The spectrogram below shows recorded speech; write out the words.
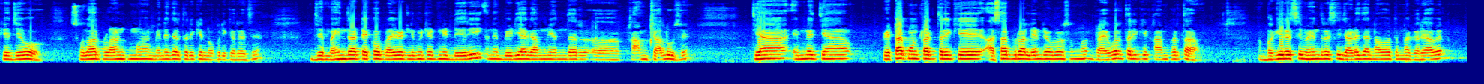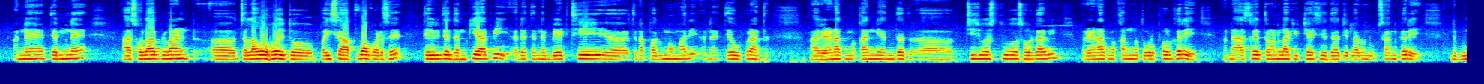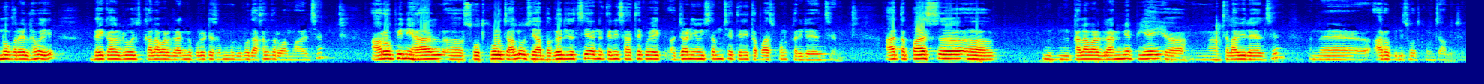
કે જેઓ સોલાર પ્લાન્ટમાં મેનેજર તરીકે નોકરી કરે છે, જે મહિન્દ્રા ટેકો પ્રાઇવેટ લિમિટેડની ડેરી અને બેડિયા ગામની અંદર કામ ચાલુ છે. ત્યાં એમને ત્યાં પેટા કોન્ટ્રાક્ટ તરીકે આશાપુરા લેન્ડ ડેવલપમેન્ટમાં ડ્રાઈવર તરીકે કામ કરતા ભગીરથસિંહ, મહેન્દ્રસિંહ જાડેજા નાઓ તેમના ઘરે આવેલ. અને તેમને આ સોલાર પ્લાન્ટ ચલાવવો હોય તો પૈસા આપવા પડશે તેવી રીતે ધમકી આપી અને તેને બેટથી તેના પગમાં મારી અને તે ઉપરાંત રહેણાંક મકાનની અંદર ચીજવસ્તુઓ સળગાવી, રહેણાંક મકાનમાં તોડફોડ કરી અને આશરે ત્રણ લાખ અઠ્યાસી હજાર જેટલાનું નુકસાન કરી અને ગુનો કરેલ હોય. ગઈકાલ રોજ કાલાવાડ ગ્રામ્ય પોલીસ સ્ટેશનમાં ગુનો દાખલ કરવામાં આવેલ છે. આરોપીની હાલ શોધખોળ ચાલુ છે. આ ભગીરથ છે અને તેની સાથે કોઈ એક અજાણ્યો ઇસમ છે, તેની તપાસ પણ કરી રહેલ છે. આ તપાસ કાલાવાડ ગ્રામ્ય પીઆઈ ચલાવી રહેલ છે અને આરોપીની શોધખોળ ચાલુ છે.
